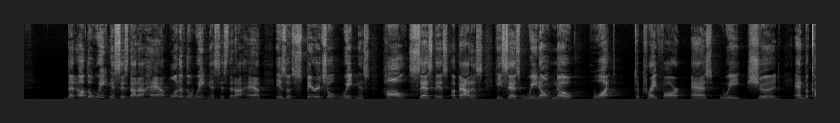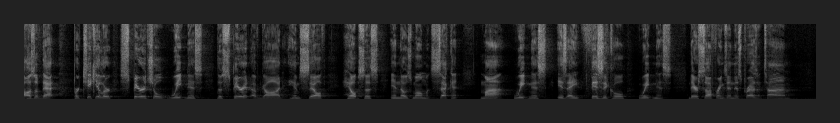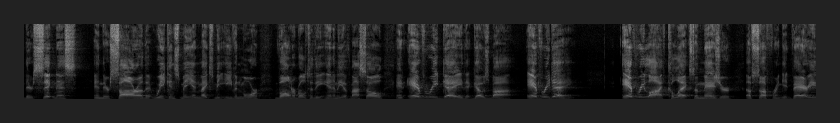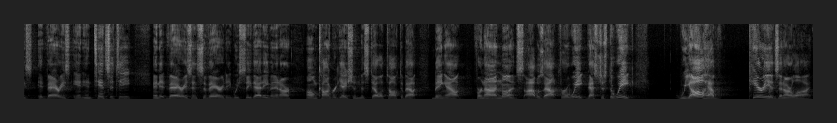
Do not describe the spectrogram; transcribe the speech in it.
that of the weaknesses that I have, one of the weaknesses that I have is a spiritual weakness. Paul says this about us. He says, We don't know what to pray for as we should. And because of that particular spiritual weakness, the Spirit of God Himself helps us in those moments. Second, my weakness is a physical weakness. There's sufferings in this present time, their sickness, and their sorrow that weakens me and makes me even more vulnerable to the enemy of my soul. And every day that goes by, every day, every life collects a measure of suffering. It varies, it varies in intensity and it varies in severity. We see that even in our own congregation. Miss Stella talked about being out for nine months. I was out for a week. That's just a week. We all have periods in our life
